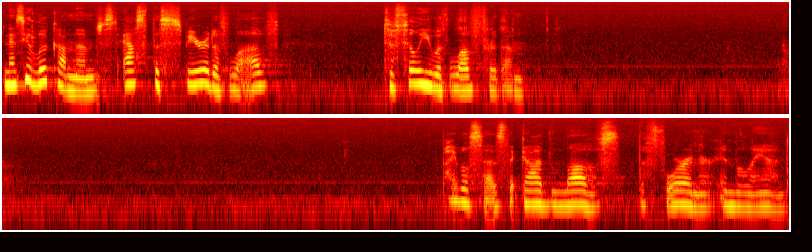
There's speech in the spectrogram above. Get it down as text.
And as you look on them, just ask the Spirit of love to fill you with love for them. The Bible says that God loves the foreigner in the land,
